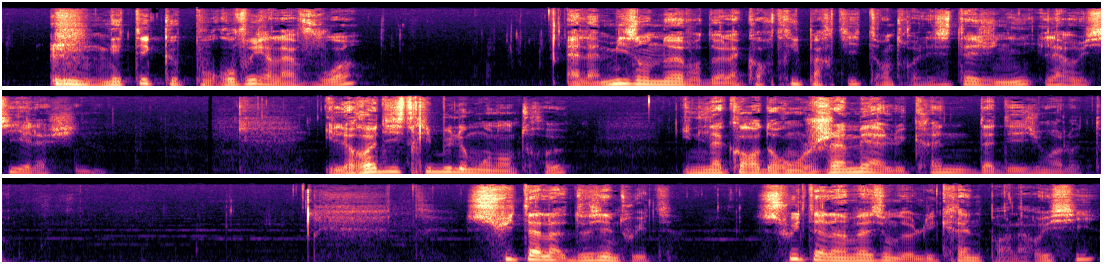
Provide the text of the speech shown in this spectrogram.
n'était que pour ouvrir la voie à la mise en œuvre de l'accord tripartite entre les États-Unis, la Russie et la Chine. Ils redistribuent le monde entre eux. Ils n'accorderont jamais à l'Ukraine d'adhésion à l'OTAN. Suite à la deuxième tweet. Suite à l'invasion de l'Ukraine par la Russie,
